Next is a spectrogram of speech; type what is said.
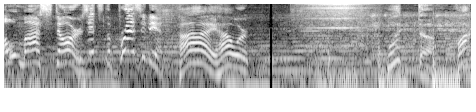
Oh my stars, it's the president! Hi, Howard. What the fuck?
